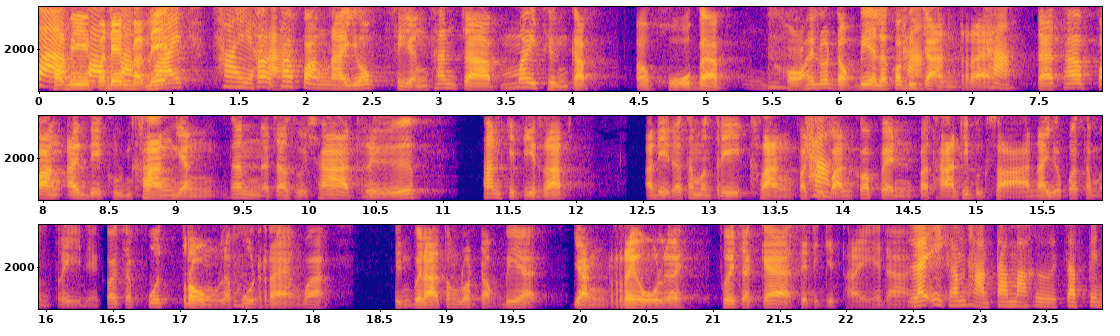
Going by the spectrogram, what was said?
ฝากพอมีความประเด็นหวังแบบนี้ไว้ใช่ถ้าค่ะ ถ้าฟังนายกเสียงท่านจะไม่ถึงกับโอ้โหแบบขอให้ลดดอกเบี้ยแล้วก็ค่ะวิจารณ์แรง ค่ะแต่ถ้าฟังอดีตขุนคลังอย่างท่านอาจารย์สุชาติ หรือท่านกิติรัตน์ อดีตรัฐมนตรีคลังปัจจุบันก็เป็นประธานที่ปรึกษานายกรัฐมนตรีเนี่ยก็จะพูดตรงและพูดแรงว่า ถึงเวลาต้องลดดอกเบี้ยอย่างเร็วเลย เพื่อจะแก้เศรษฐกิจไทยให้ได้ และอีกคำถามตามมาคือ จะเป็น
